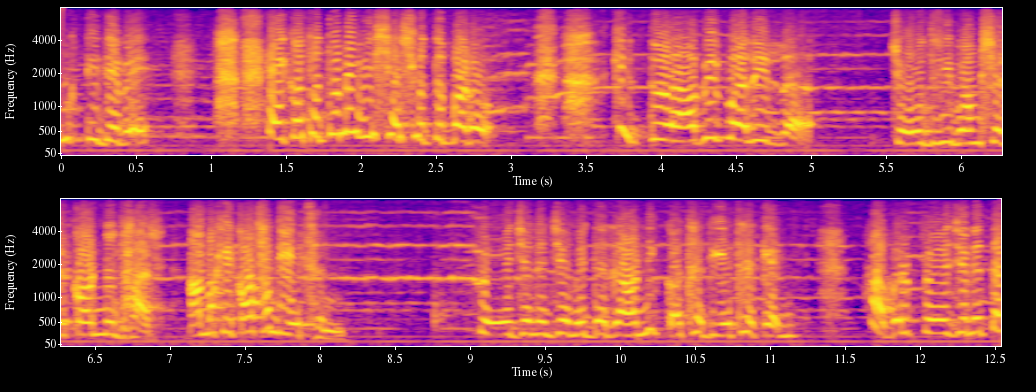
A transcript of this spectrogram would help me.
মুক্তি দেবে এই কথা তুমি বিশ্বাস করতে পারো। কিন্তু আমি পারি না। চৌধুরী বংশের কর্ণধার, আমাকে কথা দিয়েছেন। প্রয়োজনে জমিদাররা অনেক কথা দিয়ে থাকেন, আবার প্রয়োজনে তা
